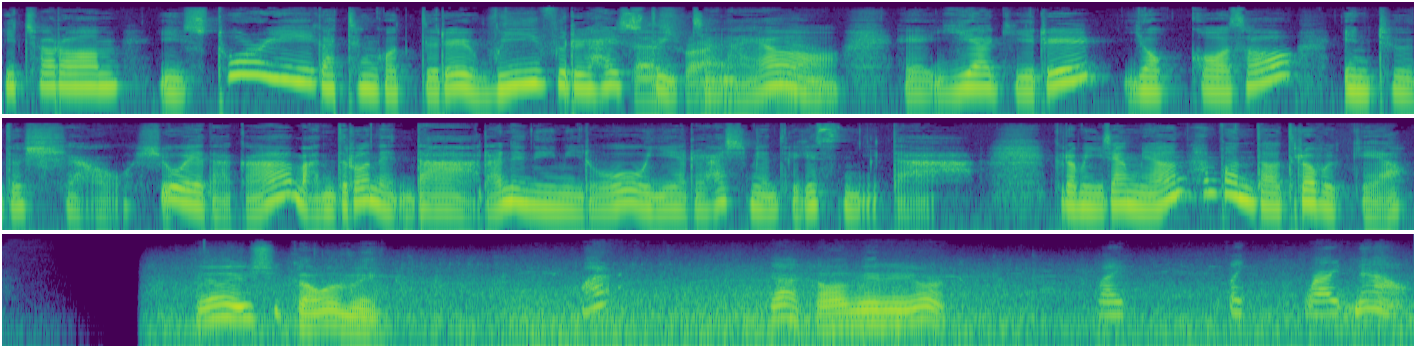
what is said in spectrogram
이처럼 이 스토리 같은 것들을 weave를 할 수도 That's right. 있잖아요. 예, 이야기를 엮어서 into the show, 쇼에다가 만들어낸다라는 의미로 이해를 하시면 되겠습니다. 그럼 이 장면 한 번 더 들어볼게요. Yeah, you should come with me. What? Yeah, come with me to New York. Like, like right now?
